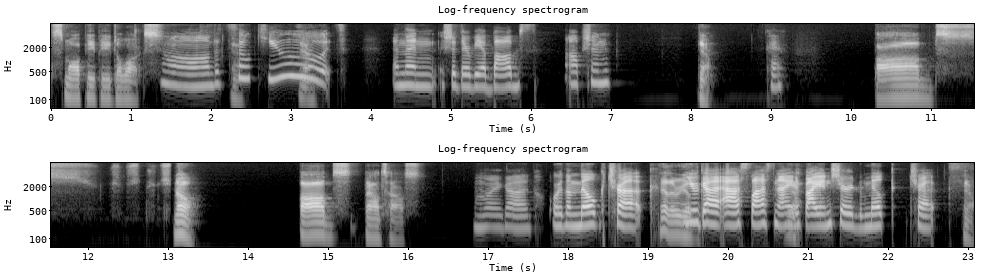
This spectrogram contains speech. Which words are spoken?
Small PP Deluxe. Oh, that's Yeah. so cute. And then should there be a Bob's option? Yeah. Okay. Bob's. No. Bob's Bounce House. Oh my god. Or the milk truck. Yeah, there we go. You got asked last night Yeah. if I insured milk trucks. Yeah.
